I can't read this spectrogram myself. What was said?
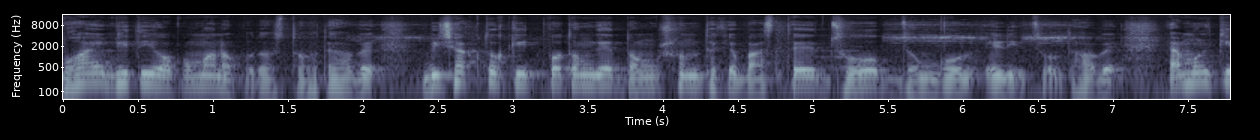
ভয়, ভীতি, অপমান অপদস্থ হতে হবে। বিষাক্ত কীটপতঙ্গের দংশন থেকে বাঁচতে ঝোপ, জঙ্গল এড়িয়ে চলতে হবে। এমনকি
